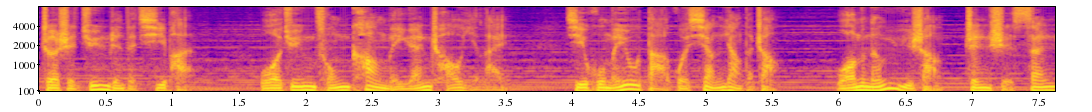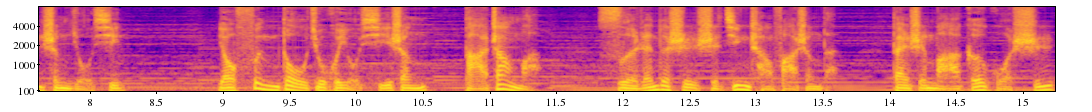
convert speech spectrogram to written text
这是军人的期盼。我军从抗美援朝以来，几乎没有打过像样的仗，我们能遇上，真是三生有幸。要奋斗就会有牺牲，打仗嘛，死人的事是经常发生的。但是马革裹尸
